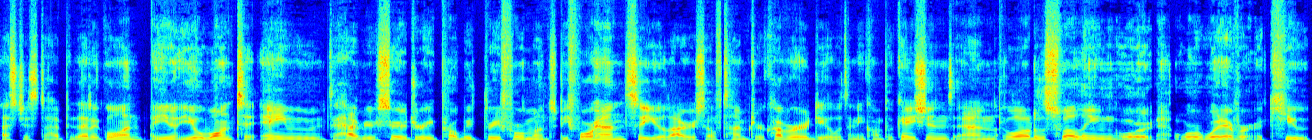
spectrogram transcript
That's just a hypothetical one. You know, you'll want to aim to have your surgery probably three, four months beforehand. So you allow yourself time to recover, deal with any complications, and a lot of the swelling or or whatever acute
